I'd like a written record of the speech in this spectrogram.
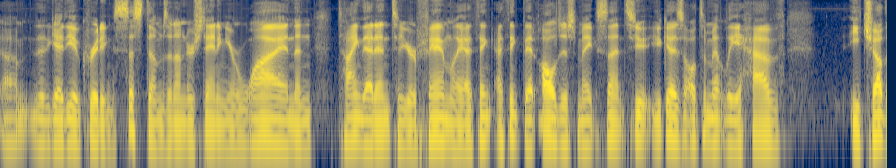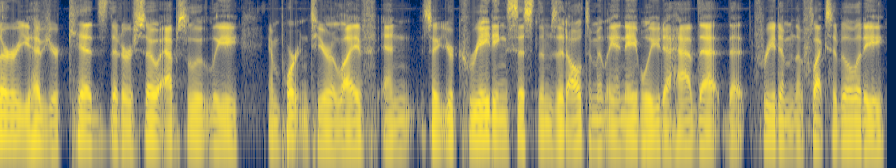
um, the, the idea of creating systems and understanding your why, and then tying that into your family, I think I think that all just makes sense. You you guys ultimately have each other. You have your kids that are so absolutely important to your life, and so you're creating systems that ultimately enable you to have that that freedom and the flexibility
